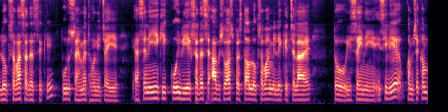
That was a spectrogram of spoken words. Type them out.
लोकसभा सदस्य की पूर्व सहमत होनी चाहिए। ऐसे नहीं है कि कोई भी एक सदस्य अविश्वास प्रस्ताव लोकसभा में लेके चला है। तो ये सही नहीं है। इसीलिए कम से कम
